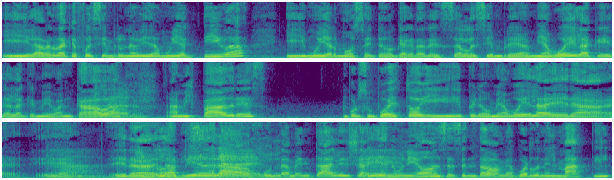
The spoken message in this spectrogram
Y la verdad que fue siempre una vida muy activa y muy hermosa. Y tengo que agradecerle siempre a mi abuela que era la que me bancaba, a mis padres por supuesto, y pero mi abuela era, eh, era la piedra fundamental. Ella ahí en Unión se sentaba, me acuerdo, en el mástil,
